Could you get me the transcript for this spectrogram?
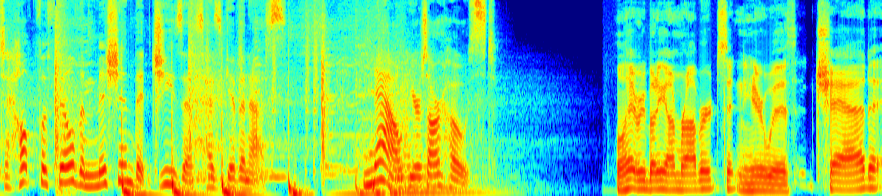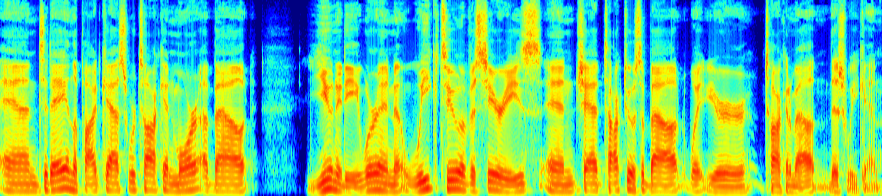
to help fulfill the mission that Jesus has given us. Now, here's our host. Well, hey, everybody, I'm Robert, sitting here with Chad. And today in the podcast, we're talking more about unity. We're in week two of a series. And Chad, talk to us about what you're talking about this weekend.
